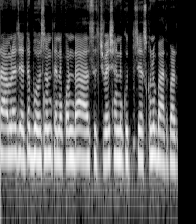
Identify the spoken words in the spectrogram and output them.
రామరాజు అయితే భోజనం తినకుండా ఆ సిచ్యువేషన్ని గుర్తు చేసుకుని బాధపడతారు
